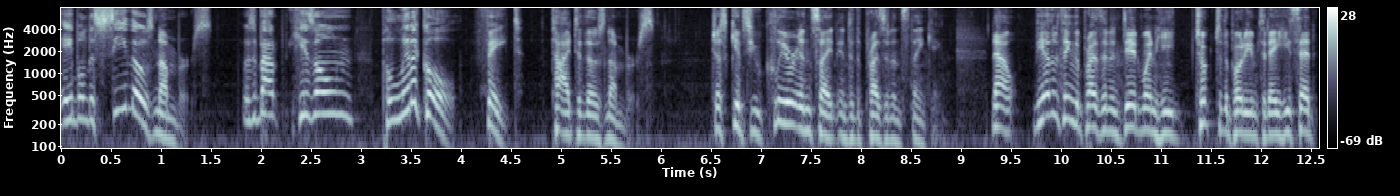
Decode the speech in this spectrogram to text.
able to see those numbers. It was about his own political fate tied to those numbers. Just gives you clear insight into the president's thinking. Now, the other thing the president did when he took to the podium today, he said,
